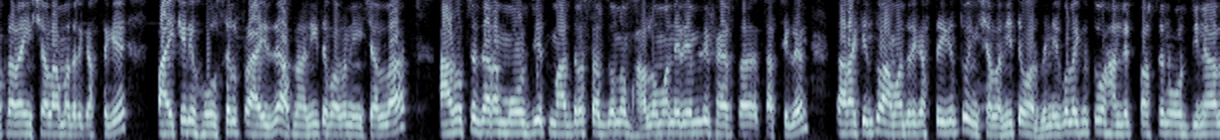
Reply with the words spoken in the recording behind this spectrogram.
আপনারা ইনশাল্লাহ আমাদের কাছ থেকে পাইকারি হোলসেল প্রাইসে আপনারা নিতে পারবেন ইনশাল্লাহ আর হচ্ছে যারা মসজিদ, মাদ্রাসার জন্য ভালো মানের এমপ্লিফায়ার চাচ্ছিলেন, তারা কিন্তু আমাদের কাছ থেকে কিন্তু ইনশাল্লাহ নিতে পারবেন। এগুলো কিন্তু hundred percent original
